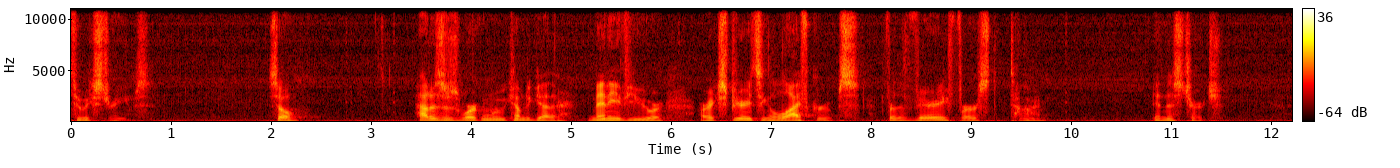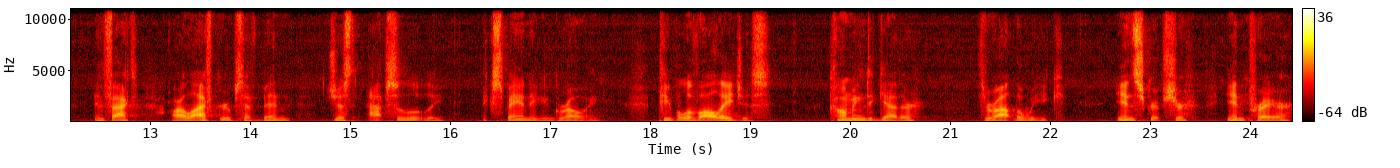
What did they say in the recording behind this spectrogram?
Two extremes. So, how does this work when we come together? Many of you are, are experiencing life groups for the very first time in this church. In fact, our life groups have been just absolutely expanding and growing. People of all ages coming together throughout the week in Scripture, in prayer,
